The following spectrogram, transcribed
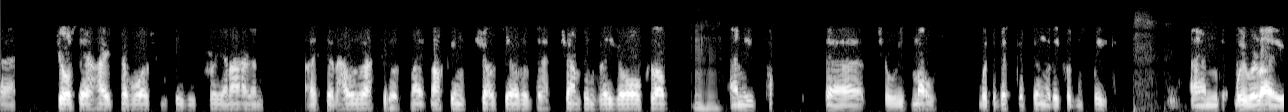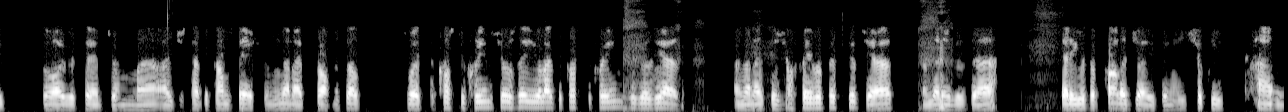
uh, "Jose, hi, Trevor Welch from TV3 in Ireland." I said, "How does that feel tonight, knocking Chelsea out of the Champions League or Old Club?" hmm and he put uh, to his mouth with the biscuits in that he couldn't speak. And we were live, so I was saying to him, uh, I just had the conversation, and then I thought myself, so it's the custard creams, Jose, you like the custard creams? He goes, yes. And then I said, your favourite biscuits? Yes. And then he was, uh, then he was apologising. He shook his hand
